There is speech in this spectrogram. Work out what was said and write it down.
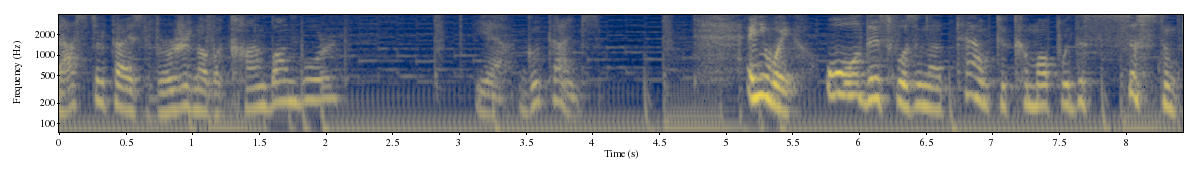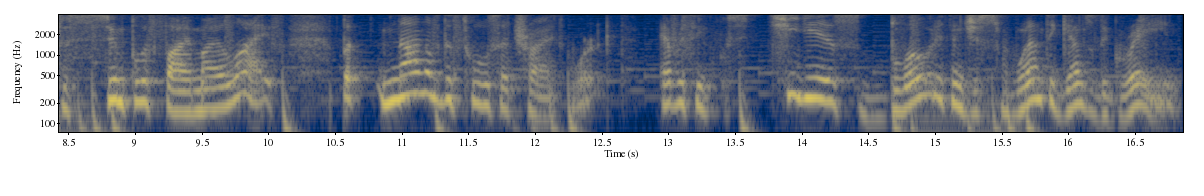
bastardized version of a Kanban board. Yeah, good times. Anyway, all this was an attempt to come up with a system to simplify my life, but none of the tools I tried worked. Everything was tedious, bloated, and just went against the grain.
